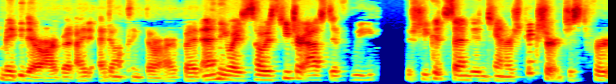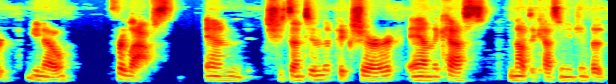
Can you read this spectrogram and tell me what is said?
maybe there are, but I, I don't think there are. But anyway, so his teacher asked if we if she could send in Tanner's picture just for you know for laughs, and she sent in the picture, and the cast not the casting agent, but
